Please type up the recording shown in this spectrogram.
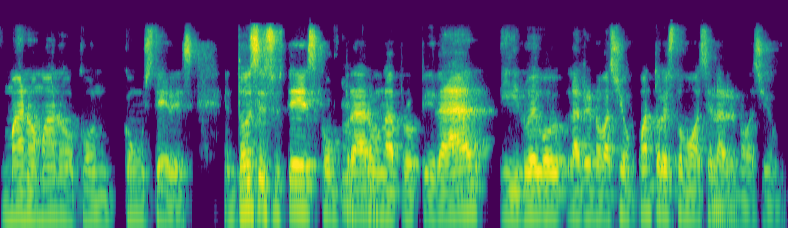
mano a mano con, con ustedes. Entonces ustedes compraron la propiedad y luego la renovación. ¿Cuánto les tomó hacer la renovación?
